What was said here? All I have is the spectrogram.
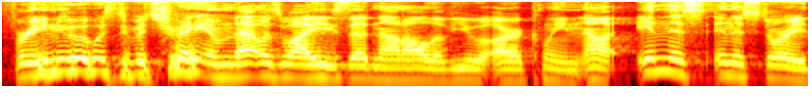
For he knew it was to betray him. That was why he said, Not all of you are clean. Now, in this, in this story,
